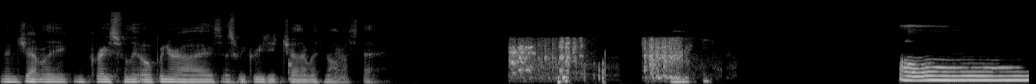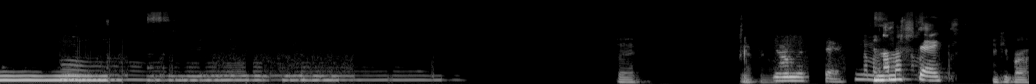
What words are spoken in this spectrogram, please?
then gently and gracefully open your eyes as we greet each other with Namaste. Namaste. Namaste. Thank you, bro.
